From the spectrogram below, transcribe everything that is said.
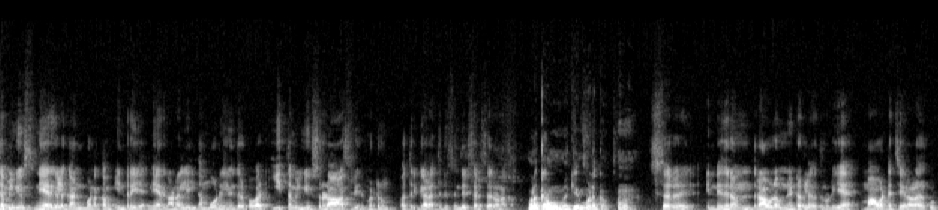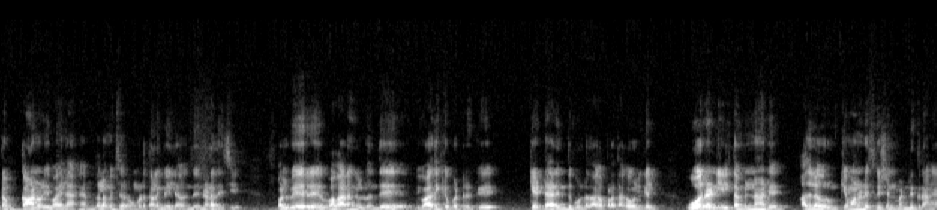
தமிழ் நியூஸ் நேயர்களுக்கு அன்பு வணக்கம். இன்றைய நேர்காணலில் நம்மோடு இணைந்திருப்பவர் இ தமிழ் நியூஸோட ஆசிரியர் மற்றும் பத்திரிகையாளர் திரு செந்தில் சார். சார் வணக்கம். வணக்கம் வணக்கம். சார் இன்றைய தினம் திராவிட முன்னேற்ற கழகத்தினுடைய மாவட்ட செயலாளர் கூட்டம் காணொளி வாயிலாக முதலமைச்சர் உங்களோட தலைமையில் வந்து நடந்துச்சு. பல்வேறு விவகாரங்கள் வந்து விவாதிக்கப்பட்டிருக்கு. கேட்டு அறிந்து கொண்டதாக பல தகவல்கள். ஓரணியில் தமிழ்நாடு அதில் ஒரு முக்கியமான டிஸ்கஷன் பண்ணிருக்கிறாங்க.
